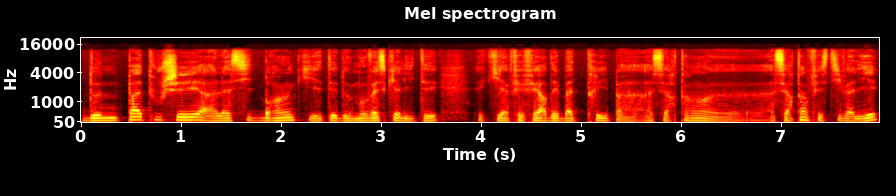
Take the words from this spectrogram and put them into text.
de ne pas toucher à l'acide brun qui était de mauvaise qualité et qui a fait faire des bad trips à, certains, euh, à certains festivaliers.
